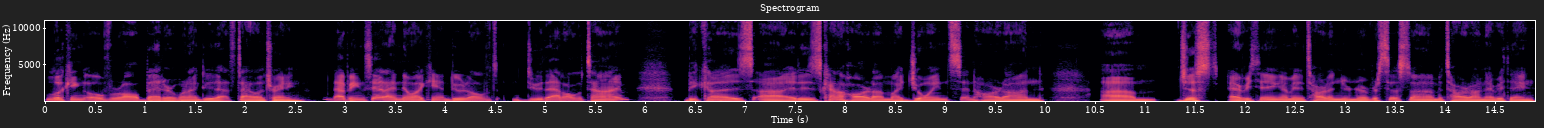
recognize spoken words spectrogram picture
looking overall better when I do that style of training. That being said, I know I can't do it all do that all the time because uh, it is kind of hard on my joints and hard on um, just everything. I mean, it's hard on your nervous system. It's hard on everything.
